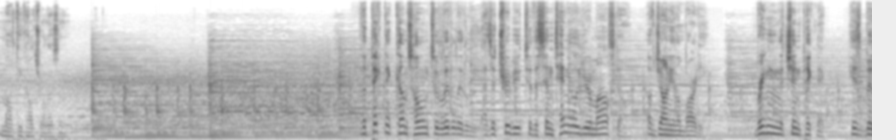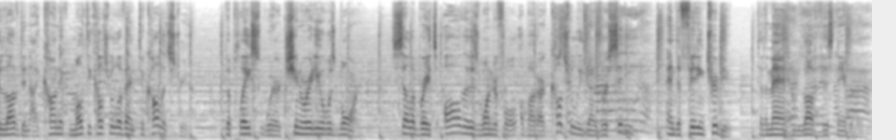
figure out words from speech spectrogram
multiculturalism. The picnic comes home to Little Italy as a tribute to the centennial year milestone of Johnny Lombardi. Bringing the Chin Picnic, his beloved and iconic multicultural event to College Street, the place where Chin Radio was born, celebrates all that is wonderful about our culturally diverse city and a fitting tribute to the man who loved this neighborhood.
